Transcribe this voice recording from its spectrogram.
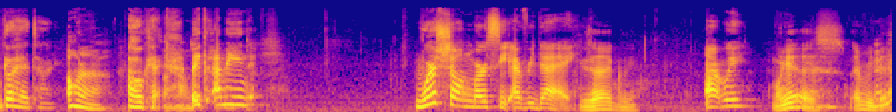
Go ahead, Tony. Oh, no, no. Okay. Bec- I mean, we're shown mercy every day, exactly. aren't we? Well, yes, every day.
